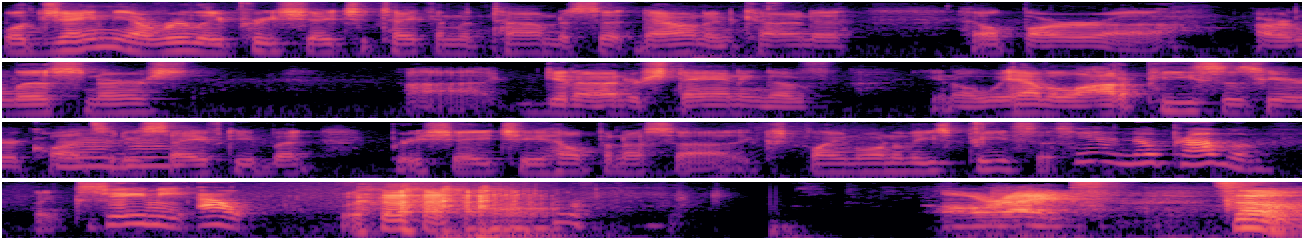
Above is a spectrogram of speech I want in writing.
Well, Jamie, I really appreciate you taking the time to sit down and kind of help our uh, our listeners uh, get an understanding of. You know, we have a lot of pieces here at Quad City Mhm. Safety, but appreciate you helping us uh, explain one of these pieces. yeah, no problem. Thanks. Jamie out. All right. So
